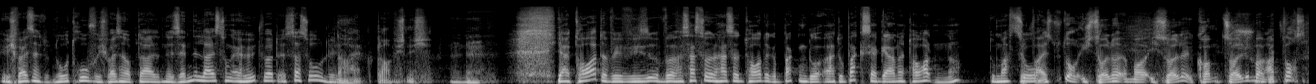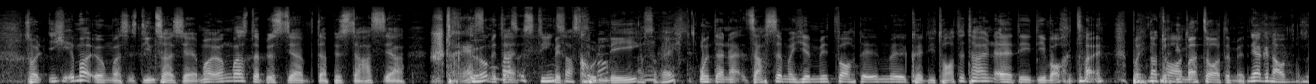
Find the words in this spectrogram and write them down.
ich weiß nicht, Notruf, ich weiß nicht, ob da eine Sendeleistung erhöht wird. Ist das so? Nee. Nein, glaube ich nicht. Ja, Torte. Wie, wie, was hast du? Hast du Torte gebacken? Du, ah, du backst ja gerne Torten, ne? Du machst so. Weißt du doch, ich soll da immer, ich soll, da- kommt, soll immer mittwochs, soll ich immer irgendwas. Ist Dienstag ist ja immer irgendwas, da bist ja, da bist du, hast ja Stress mit, Irgendwas dein, ist dienstags mit immer, Kollegen. hast du recht. Und dann sagst du immer hier Mittwoch die, die Torte teilen, äh, die, die Woche teilen, bring, bring Torte. mal Torte mit. ja, genau. Die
